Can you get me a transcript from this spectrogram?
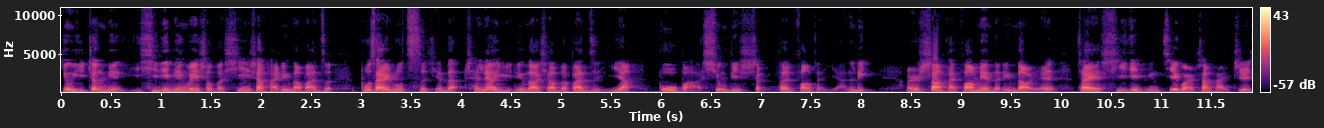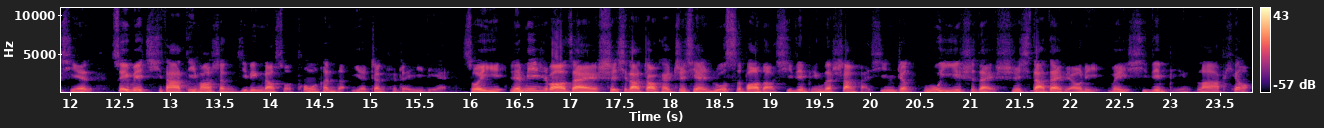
用以证明以习近平为首的新上海领导班子不再如此前的陈良宇领导下的班子一样，不把兄弟省份放在眼里。而上海方面的领导人，在习近平接管上海之前，最为其他地方省级领导所痛恨的，也正是这一点。所以，《人民日报》在十七大召开之前如此报道习近平的上海新政，无疑是在十七大代表里为习近平拉票。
